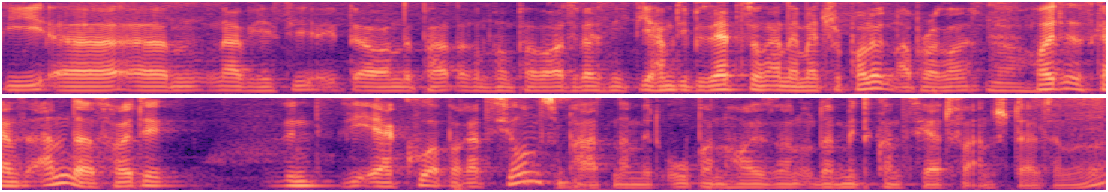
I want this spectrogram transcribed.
die, äh, ähm, na, wie heißt die dauernde Partnerin von Pavarotti, weiß nicht, die haben die Besetzung an der Metropolitan Opera gemacht. Ja. Heute ist es ganz anders. Heute sind Sie eher Kooperationspartner mit Opernhäusern oder mit Konzertveranstaltern, oder?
